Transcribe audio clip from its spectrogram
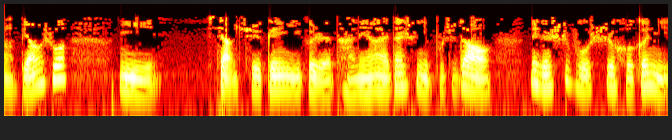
啊，比方说你想去跟一个人谈恋爱，但是你不知道那个人是否适合跟你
